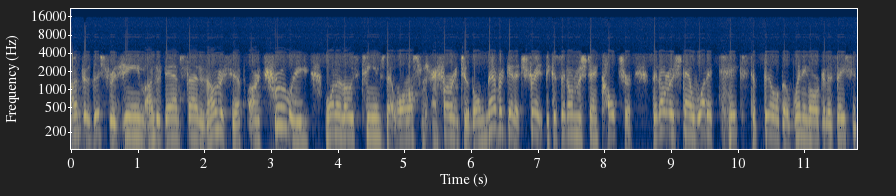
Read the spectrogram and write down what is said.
under this regime, under Dan Snyder's ownership, are truly one of those teams that Walsh was referring to. They'll never get it straight because they don't understand culture. They don't understand what it takes to build a winning organization.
